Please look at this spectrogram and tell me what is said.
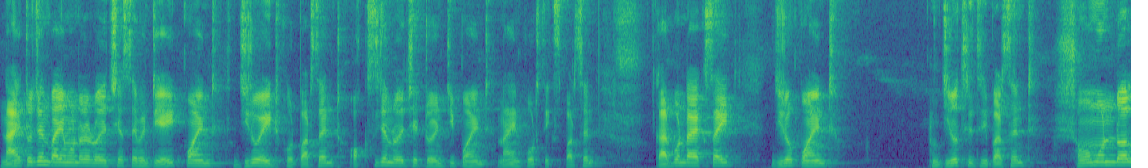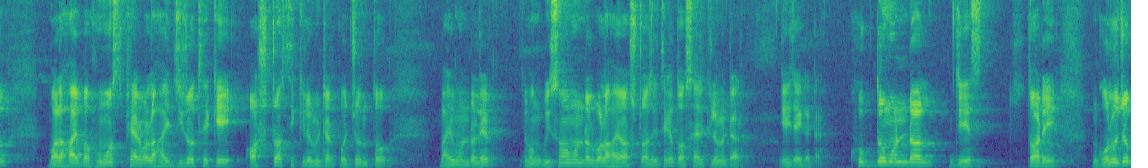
নাইট্রোজেন বায়ুমণ্ডলে রয়েছে seventy eight point zero eight four percent oxygen রয়েছে twenty point nine four six percent carbon dioxide zero point zero three three percent সমমণ্ডল বলা হয় বা হোমোস্ফিয়ার বলা হয় জিরো থেকে অষ্টআশি কিলোমিটার পর্যন্ত বায়ুমণ্ডলের এবং বিষমমণ্ডল বলা হয় অষ্টআশি থেকে দশ হাজার কিলোমিটার এই জায়গাটা। ক্ষুব্ধমণ্ডল যে স্তরে গোলযোগ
